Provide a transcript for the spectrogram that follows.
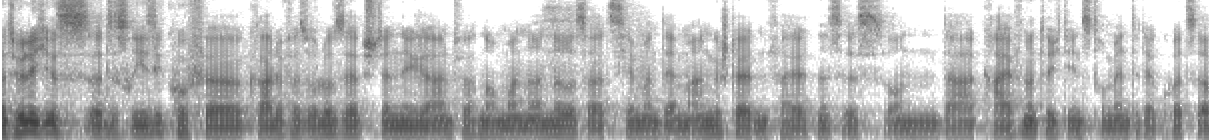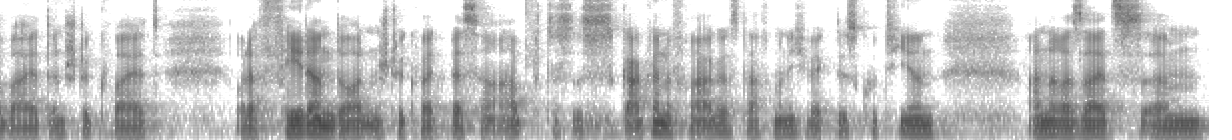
Natürlich ist äh, das Risiko für gerade für Solo-Selbstständige einfach nochmal ein anderes als jemand, der im Angestelltenverhältnis ist. Und da greifen natürlich die Instrumente der Kurzarbeit ein Stück weit oder federn dort ein Stück weit besser ab. Das ist gar keine Frage, das darf man nicht wegdiskutieren. Andererseits ähm,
